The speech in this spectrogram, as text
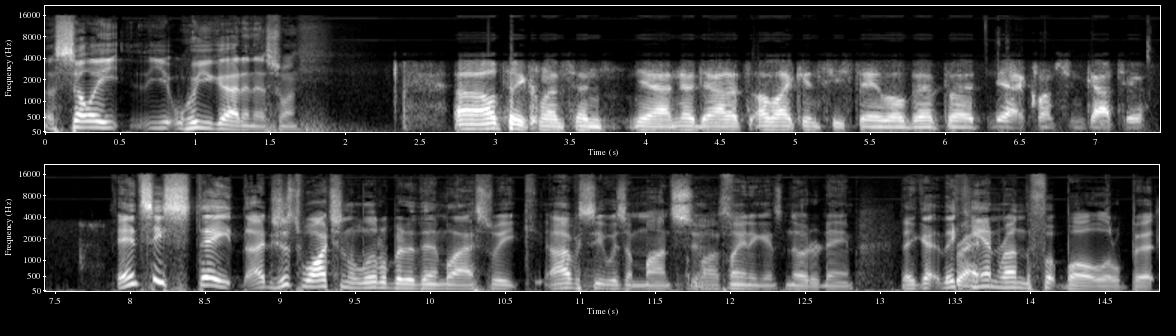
Uh, Sully, you, who you got in this one? Uh, I'll take Clemson. Yeah, no doubt. It's, I like NC State a little bit, but yeah, Clemson got to. NC State. I just watching a little bit of them last week. Obviously, it was a monsoon, Monsoon. playing against Notre Dame. They got they Right. can run the football a little bit,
